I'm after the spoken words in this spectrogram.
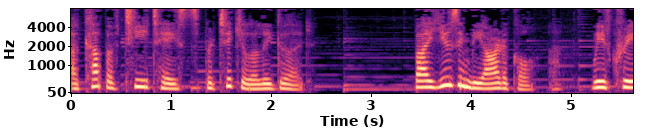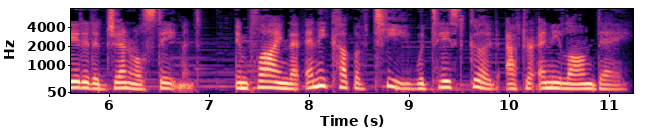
a cup of tea tastes particularly good. By using the article, we've created a general statement, implying that any cup of tea would taste good after any long day.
